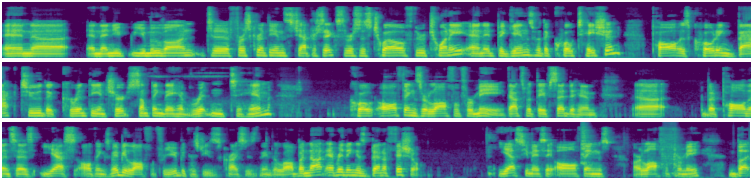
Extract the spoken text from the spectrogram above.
And, uh, and then you you move on to 1 corinthians chapter 6 verses 12 through 20 and it begins with a quotation paul is quoting back to the corinthian church something they have written to him quote all things are lawful for me that's what they've said to him uh, but paul then says yes all things may be lawful for you because jesus christ is the end of the law but not everything is beneficial yes you may say all things are lawful for me but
